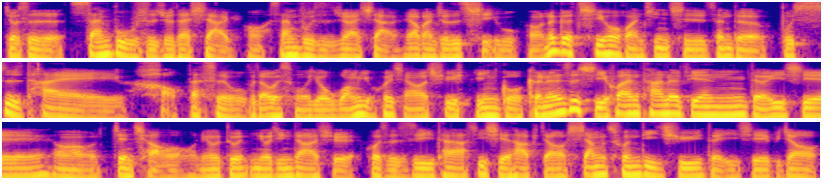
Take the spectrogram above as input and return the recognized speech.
就是三不五时就在下雨哦，三不五时就在下雨，要不然就是起雾哦。那个气候环境其实真的不是太好，但是我不知道为什么有。有网友会想要去英国，可能是喜欢他那边的一些哦，剑桥、牛顿、牛津大学，或者是他一些他比较乡村地区的一些比较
